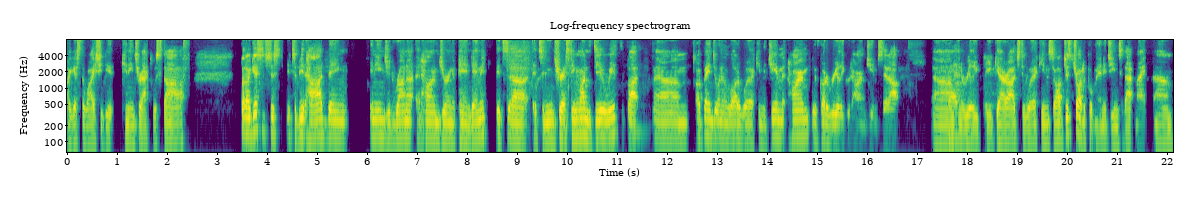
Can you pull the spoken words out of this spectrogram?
I guess the way she can interact with staff. But I guess it's just it's a bit hard being an injured runner at home during a pandemic. It's uh, it's an interesting one to deal with, but um, I've been doing a lot of work in the gym at home. We've got a really good home gym set up um, right. and a really big garage to work in. So I've just tried to put my energy into that, mate. Um,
